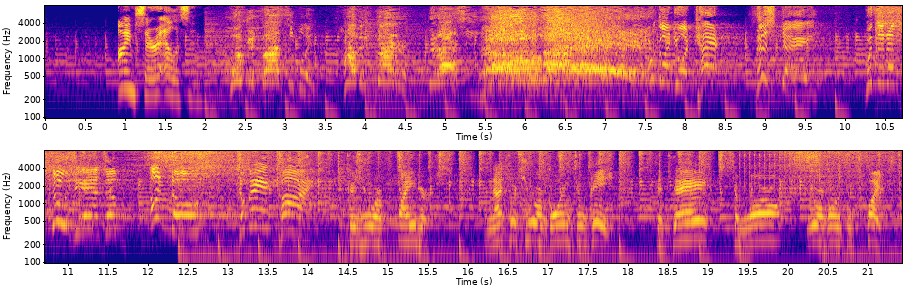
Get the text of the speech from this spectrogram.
I'm Sarah Ellison. Who could possibly have it better than us? We're going to attack this day with an enthusiasm unknown to mankind. Because you are fighters, and that's what you are going to be. Today, tomorrow, you are going to fight.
